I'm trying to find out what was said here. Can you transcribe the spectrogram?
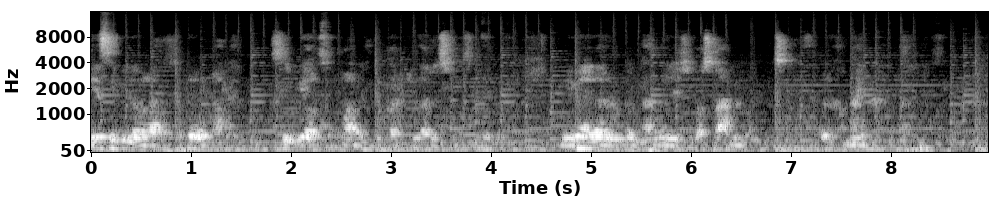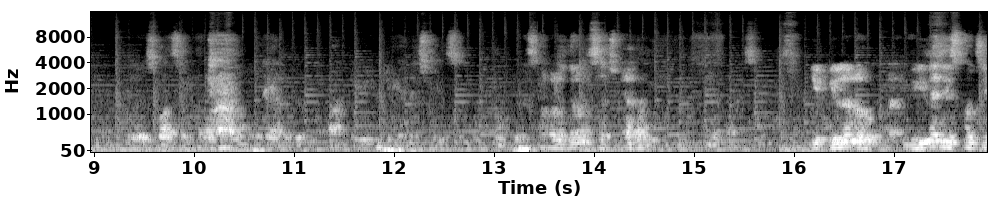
ఏసీపీ లెవెల్ ఆఫీసర్ ఎవరు రాలేదు సిపి ఆఫీసర్ రాలేదు కరెక్ట్గా రెస్పాన్స్ లేదు మేమే ఐదారు ఉంటాం హ్యాండిల్ చేసి ఫస్ట్ ఆమె పంపిస్తాం అమ్మాయి రెస్పాన్స్ పార్టీ వాళ్ళిద్దరూ చచ్చిపోయారు ఈ పిల్లలు వీళ్ళే తీసుకొచ్చి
